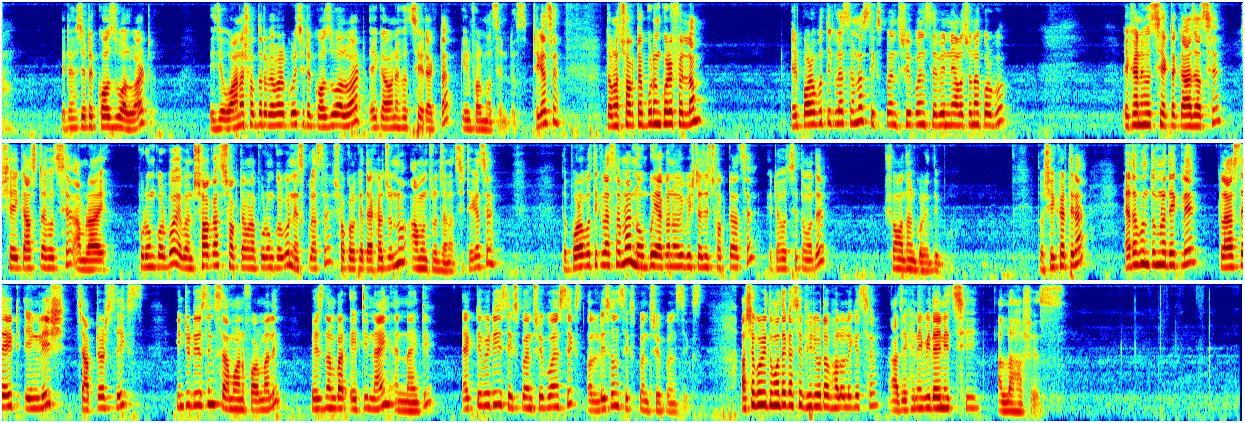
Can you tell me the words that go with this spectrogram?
এটা হচ্ছে একটা কজুয়াল ওয়ার্ড এই যে ওয়ানা শব্দটা ব্যবহার করেছি, এটা কজুয়াল ওয়ার্ড এই কারণে হচ্ছে এটা একটা ইনফর্মাল সেন্টেন্স ঠিক আছে? তো আমরা ছকটা পূরণ করে ফেললাম। এর পরবর্তী ক্লাসে আমরা six point three point seven নিয়ে আলোচনা করব। এখানে হচ্ছে একটা কাজ আছে, সেই কাজটা হচ্ছে আমরা পূরণ করব এবং ছক আছে ছকটা আমরা পূরণ করব নেক্সট ক্লাসে সকলকে দেখার জন্য আমন্ত্রণ জানাচ্ছি, ঠিক আছে? তো পরবর্তী ক্লাসে আমরা নব্বই, একানব্বই, বিশটা যে ছকটা আছে, এটা হচ্ছে তোমাদের সমাধান করে দেব। তো শিক্ষার্থীরা, এতক্ষণ তোমরা দেখলে class eight English chapter six introducing someone formally page number eighty nine and ninety activity six point three point six R listen six point three point six আশা করি তোমাদের কাছে ভিডিওটা ভালো লেগেছে। আজ এখানে বিদায় নিচ্ছি। আল্লাহ হাফেজ।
